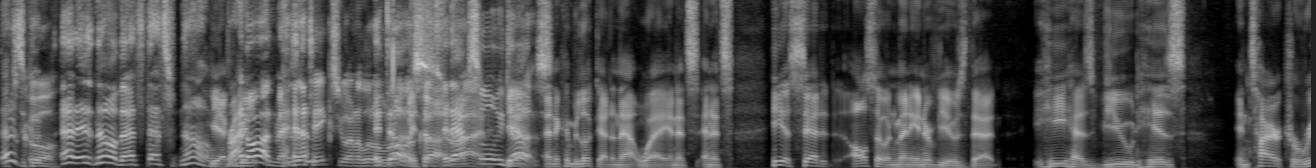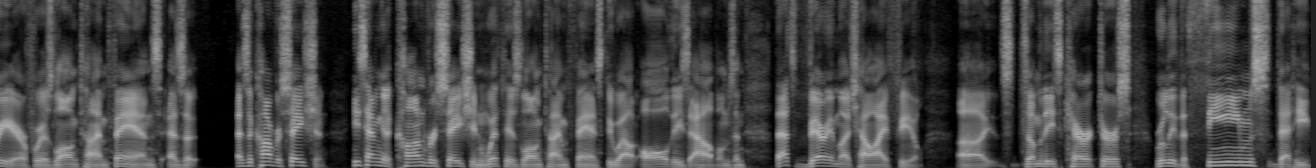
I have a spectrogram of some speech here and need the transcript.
That is a cool. good. That is no. That's that's no. Yeah, right be- on, man. it takes you on a little It roller does. It ride. absolutely Yeah, does. and it can be looked at in that way. And it's and it's he has said also in many interviews that he has viewed his entire career for his longtime fans as a as a conversation. He's having a conversation with his longtime fans throughout all these albums, and that's very much how I feel. Uh, some of these characters, really the themes that he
